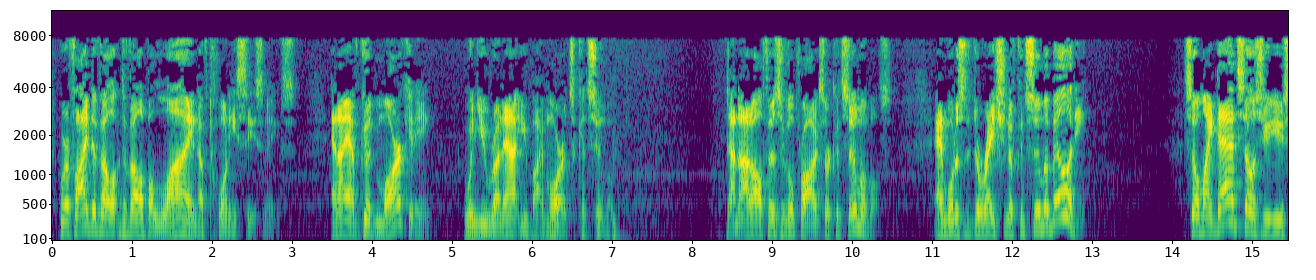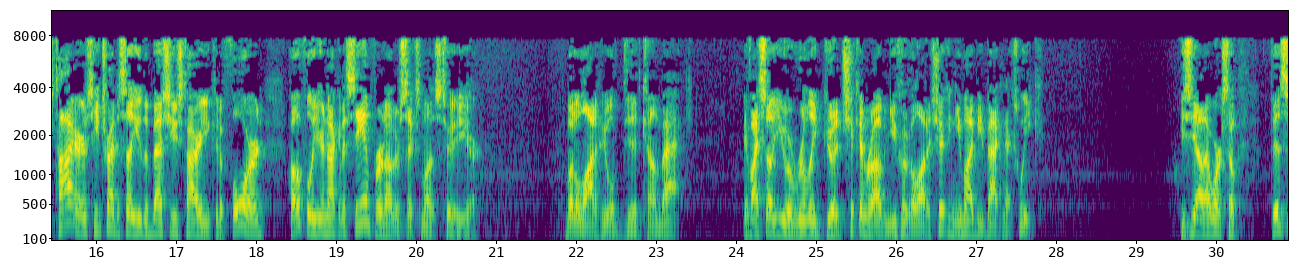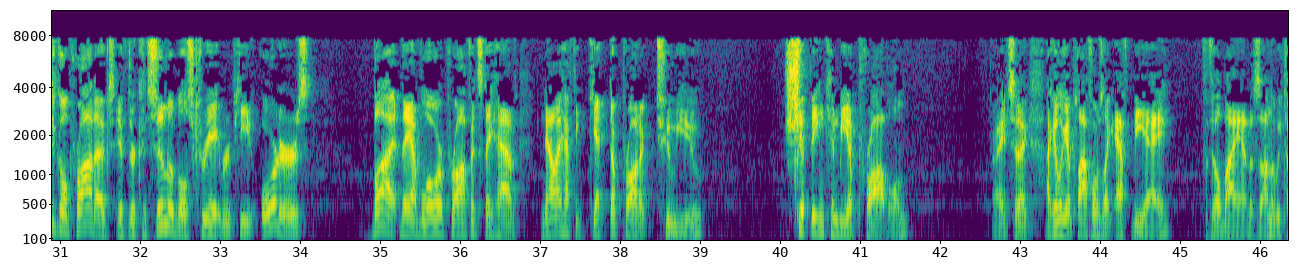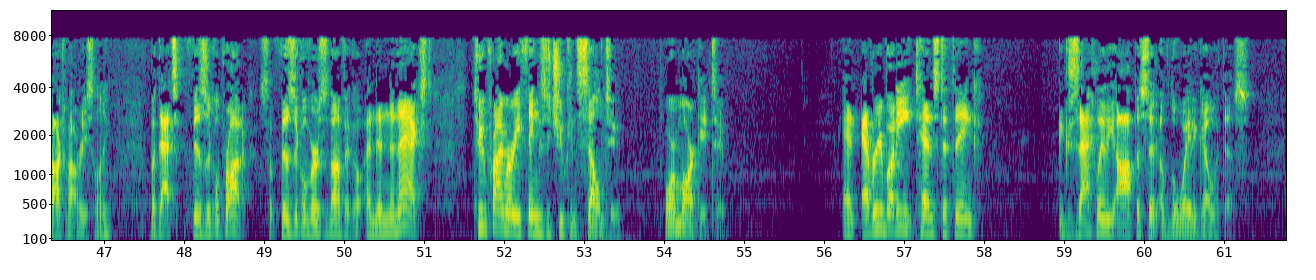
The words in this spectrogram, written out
Where if I develop, develop a line of 20 seasonings and I have good marketing, when you run out, you buy more. It's a consumable. Now, not all physical products are consumables. And what is the duration of consumability? So my dad sells you used tires. He tried to sell you the best used tire you could afford. Hopefully you're not going to see him for another six months to a year. But a lot of people did come back. If I sell you a really good chicken rub and you cook a lot of chicken, you might be back next week. You see how that works? So physical products, if they're consumables, create repeat orders, but they have lower profits. They have, now I have to get the product to you. Shipping can be a problem right? So I, I can look at platforms like FBA, fulfilled by Amazon, that we talked about recently, but that's physical product. So physical versus non-physical. And then the next, two primary things that you can sell to or market to. And everybody tends to think exactly the opposite of the way to go with this.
